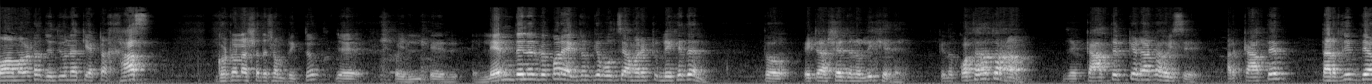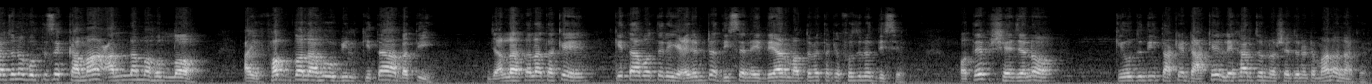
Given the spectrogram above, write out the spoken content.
মহামালাটা যদিও নাকি একটা খাস ঘটনার সাথে সম্পৃক্ত, যে ওই লেনদেনের ব্যাপারে একজনকে বলছে, আমার একটু লিখে দেন। তো এটা সে যেন লিখে দেয়। কিন্তু কথাটা তো আম, যে কাতেবকে ডাকা হয়েছে, আর কাতেব তারজিব দেওয়ার জন্য বলতেছে, কামা আল্লাহ আই বিল কিতাবাতি। যে আল্লাহ তালা তাকে কিতাবতের এই আইলেমটা দিছেন, এই দেওয়ার মাধ্যমে তাকে ফজিলত দিছে। অতএব সে যেন কেউ যদি তাকে ডাকে লেখার জন্য, সে যেন এটা মানা না করে।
